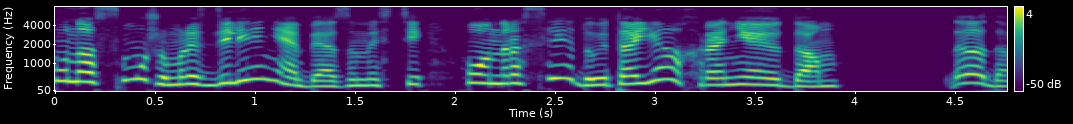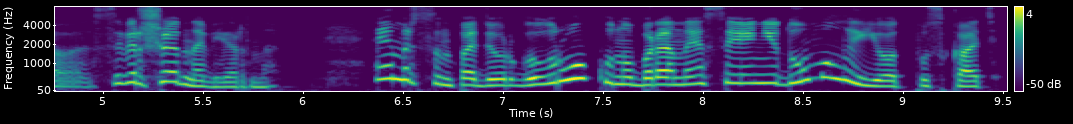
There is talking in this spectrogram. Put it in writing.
«У нас с мужем разделение обязанностей. Он расследует, а я охраняю дам». «Да-да, совершенно верно». Эмерсон подергал руку, но баронесса я не думала ее отпускать.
